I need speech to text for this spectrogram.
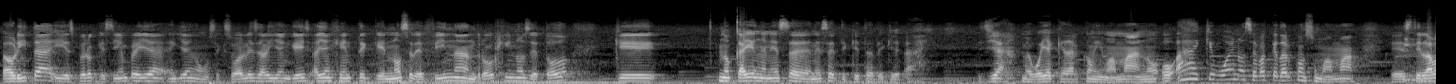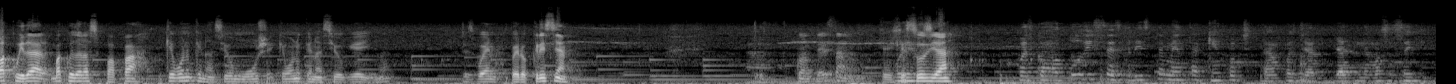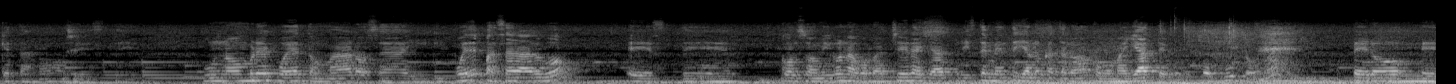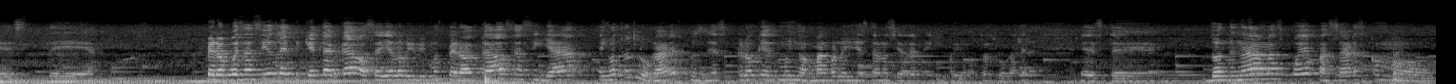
ahorita, y espero que siempre haya, hayan homosexuales, hayan gays, hayan gente que no se defina, andróginos, de todo, que no caigan en esa, en esa etiqueta de que, ay, ya, me voy a quedar con mi mamá, ¿no? O, ay, qué bueno, se va a quedar con su mamá, este, la va a cuidar, va a cuidar a su papá, qué bueno que nació Mushe, qué bueno que nació gay, ¿no? Es bueno, pero Cristian, contestan que Pues- Jesús ya. Pues como tú dices, tristemente aquí en Cochitán pues ya, ya tenemos esa etiqueta, ¿no? Este, un hombre puede tomar, o sea, y, y puede pasar algo, este, con su amigo en la borrachera, ya tristemente ya lo catalogan como mayate, güey, o puto, ¿no? Pero, este, pero pues así es la etiqueta acá, o sea, ya lo vivimos, pero acá, o sea, si ya, en otros lugares, pues ya es- creo que es muy normal, bueno, yo ya está en la Ciudad de México y en otros lugares, este, donde nada más puede pasar es como,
